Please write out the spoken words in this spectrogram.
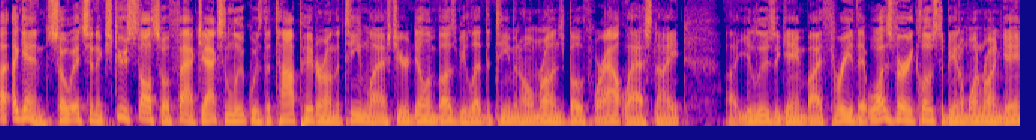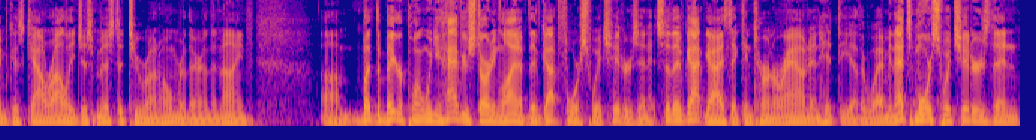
Again, so it's an excuse. It's also a fact. Jackson Lueck was the top hitter on the team last year. Dylan Busby led the team in home runs. Both were out last night. Uh, you lose a game by three that was very close to being a one run game because Cal Raleigh just missed a two run homer there in the ninth. Um, but the bigger point, when you have your starting lineup, they've got four switch hitters in it. So they've got guys that can turn around and hit the other way. I mean, that's more switch hitters than.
